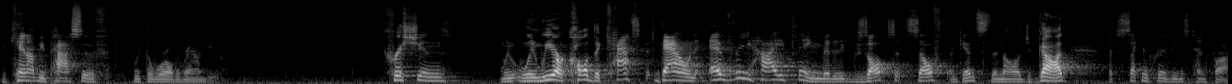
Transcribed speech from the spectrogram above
you cannot be passive with the world around you. Christians when, when we are called to cast down every high thing that exalts itself against the knowledge of God, that's 2 Corinthians 10.5.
